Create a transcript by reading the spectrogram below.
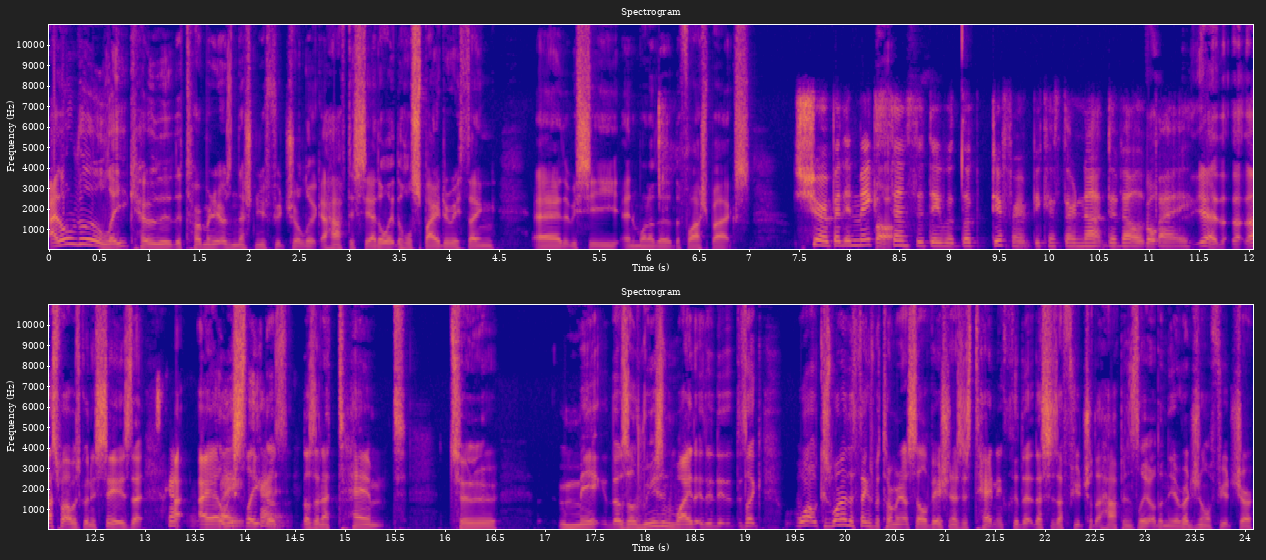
I don't really like how the, the Terminators in this new future look. I have to say, I don't like the whole spidery thing uh, that we see in one of the, the flashbacks. Sure, but it makes but, sense that they would look different because they're not developed well, by. Yeah, th- that's what I was going to say. Is that I, I, at least like there's, there's an attempt to make there's a reason why it's like well because one of the things with Terminator Salvation is is technically that this is a future that happens later than the original future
